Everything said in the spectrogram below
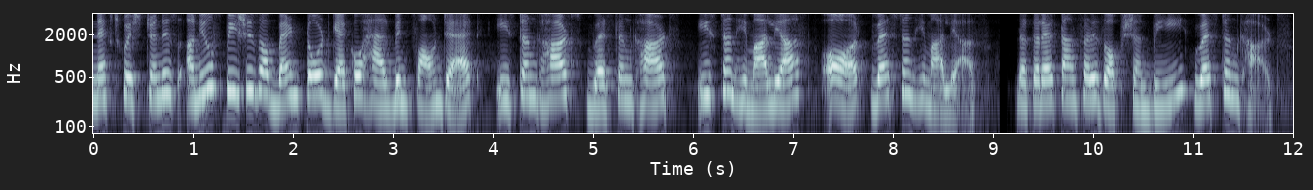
Next question is A new species of bent toed gecko has been found at Eastern Ghats, Western Ghats, Eastern Himalayas, or Western Himalayas. The correct answer is option B Western Ghats.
